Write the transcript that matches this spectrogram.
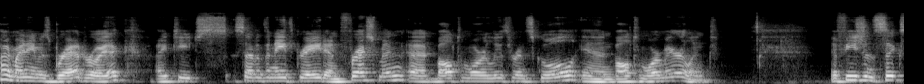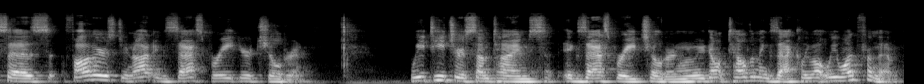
Hi, my name is Brad Royuk. I teach 7th and 8th grade and freshmen at Baltimore Lutheran School in Baltimore, Maryland. Ephesians 6 says, Fathers, do not exasperate your children. We teachers sometimes exasperate children when we don't tell them exactly what we want from them.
